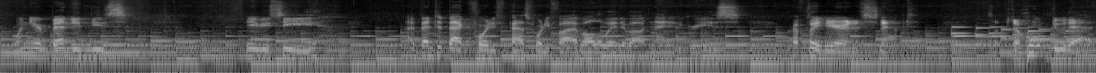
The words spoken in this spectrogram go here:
when you're bending these PVC, I bent it back 40 past 45 all the way to about 90 degrees, roughly here, and it snapped. So don't do that.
